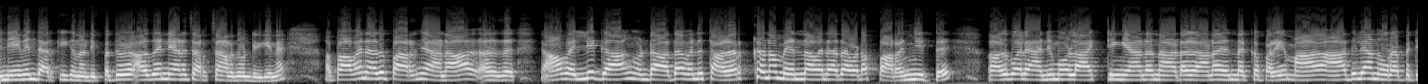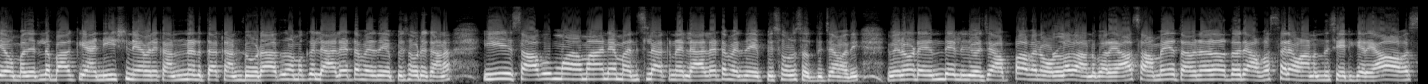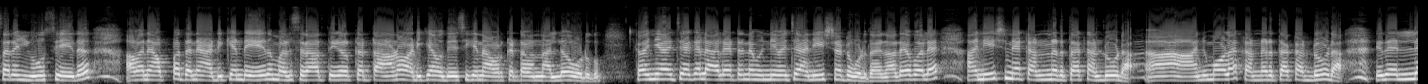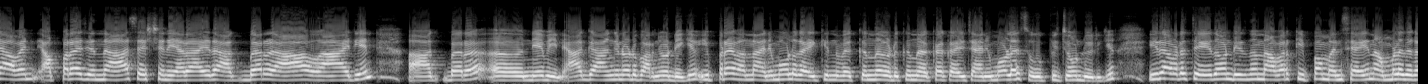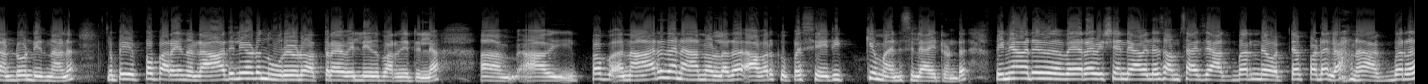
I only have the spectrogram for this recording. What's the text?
നെവിൻ തർക്കിക്കുന്നുണ്ട്. ഇപ്പോഴത്തെ അത് തന്നെയാണ് ചർച്ച നടന്നുകൊണ്ടിരിക്കുന്നത്. അപ്പോൾ അവൻ അത് പറഞ്ഞാണ് ആ ആ വലിയ ഗാങ് ഉണ്ട് അത് അവന് തകർക്കണം എന്ന് അവൻ അത് അവിടെ പറഞ്ഞിട്ട് അതുപോലെ അനിമോൾ ആക്ടിങ് ആണ് നാടകമാണ് എന്നൊക്കെ പറയും. ആ ആദില നൂറെ പറ്റി അവൻ പറഞ്ഞിട്ടില്ല ബാക്കി അനീഷിനെ അവന് കണ്ണെടുത്താൽ കണ്ടുകൂടാ? അത് നമുക്ക് ലാലേട്ടൻ വരുന്ന എപ്പിസോഡ് കാണാം. ഈ സാബു മാമാനെ മനസ്സിലാക്കണ ലാലേട്ടൻ വരുന്ന എപ്പിസോഡ് ശ്രദ്ധിച്ചാൽ മതി. ഇവനോട് എന്തെങ്കിലും ചോദിച്ചാൽ അപ്പം അവൻ ഉള്ളതാണ് പറയുക ആ സമയത്ത് അവനതൊരു അവസരമാണെന്ന് ശരിക്കറിയാം. ആ അവസരം യൂസ് ചെയ്ത് അവൻ അപ്പം തന്നെ അടിക്കേണ്ട ഏത് മത്സരാർത്ഥികൾക്കിട്ടാണോ അടിക്കാൻ ഉദ്ദേശിക്കുന്ന അവർക്കിട്ട് അവൻ നല്ലത് കൊടുക്കും. കഴിഞ്ഞ ആഴ്ചയൊക്കെ ലാലേട്ടന്റെ മുന്നിൽ വെച്ച് അനീഷിനിട്ട് കൊടുത്തായിരുന്നു. അതേപോലെ അനീഷിനെ കണ്ണെടുത്താൽ കണ്ടുകൂടാ. ആ അനുമോളെ കണ്ണെടുത്താൽ കണ്ടുകൂടാ. ഇതെല്ലാം അവൻ അപ്പറ ചെന്ന് ആ സെഷന് അതായത് അക്ബർ ആ ആര്യൻ അക്ബർ നെവിൻ ആ ഗാങ്ങിനോട് പറഞ്ഞുകൊണ്ടിരിക്കും. ഇപ്പറേ വന്ന് അനുമോൾ കഴിക്കുന്ന വെക്കുന്ന എടുക്കുന്നതൊക്കെ കഴിച്ച് അനുമോളെ സൂപ്പിച്ചുകൊണ്ടിരിക്കും. ഇതവിടെ ചെയ്തുകൊണ്ടിരുന്നെന്ന് അവർക്ക് ഇപ്പം മനസ്സിലായി. നമ്മളിത് കണ്ടുകൊണ്ടിരുന്നാണ് അപ്പം ഇപ്പം പറയുന്നുണ്ട് ആദിലയോടും നൂറയോടും അത്ര വലിയ ഇത് പറഞ്ഞിട്ടില്ല. ഇപ്പം നാരദനാന്നുള്ളത് അവർക്കിപ്പം ശരിക്കും മനസ്സിലായിട്ടുണ്ട്. പിന്നെ അവർ വേറെ വിഷയം രാവിലെ സംസാരിച്ച അക്ബറിന്റെ ഒറ്റപ്പെടലാണ്. അക്ബർ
